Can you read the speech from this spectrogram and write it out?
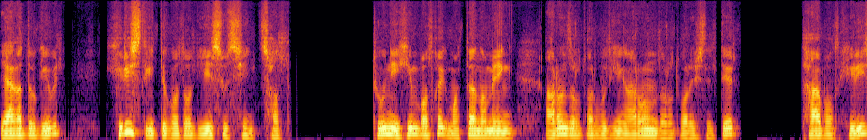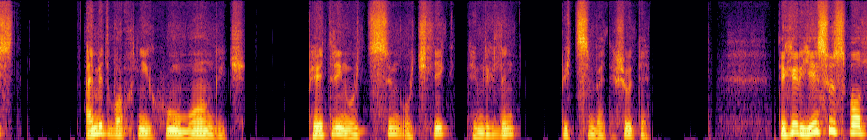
Яагад үг гэвэл Христ гэдэг бол Есүсийн цол. Түүний хэн болохыг Матай номын 16 дугаар бүлгийн 16 дугаар эшлэлдэр та бол Христ амьд бурхны хүү мөн гэж Петрийн үздсэн үчлийг тэмдэглэн бичсэн байдаг шүү дээ. Тэгэхээр Есүс бол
